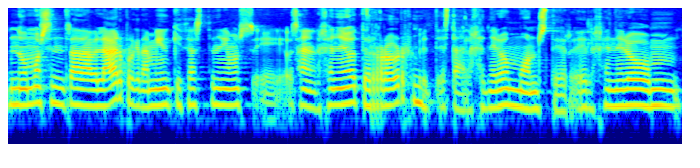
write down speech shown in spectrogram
no hemos entrado a hablar, porque también quizás tendríamos, eh, o sea, en el género terror está el género monster, el género mm,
